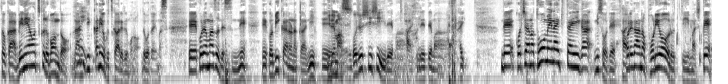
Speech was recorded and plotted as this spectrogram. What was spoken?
とか、ええ、ベニヤを作るボンド何かによく使われるものでございます。はい、えー、これをまずですね、えー、これビーカーの中に、えー、入れます。50cc 入れます。はい、入れてます。はいで、こちらの透明な液体が味噌で、はい、これがあのポリオールって言いまして、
